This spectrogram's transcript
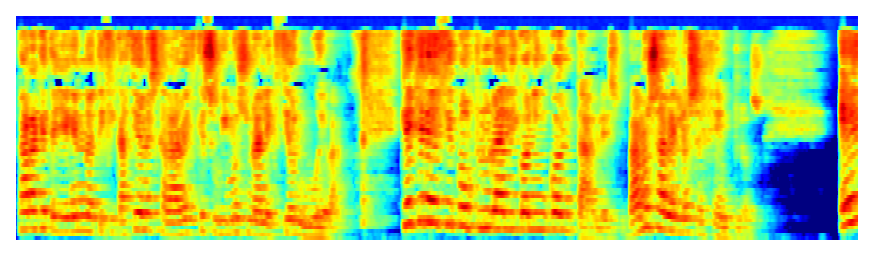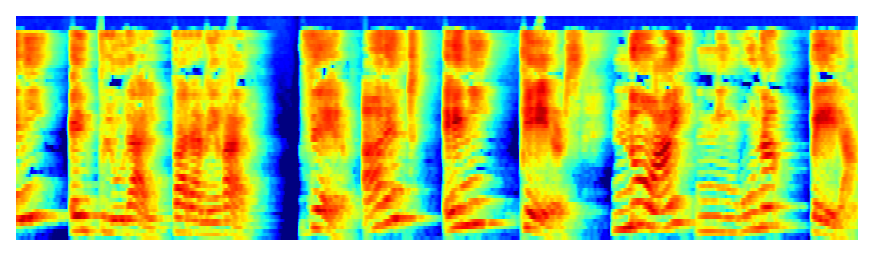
para que te lleguen notificaciones cada vez que subimos una lección nueva. ¿Qué quiere decir con plural y con incontables? Vamos a ver los ejemplos. Any en plural para negar. There aren't any pears. No hay ninguna pera.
